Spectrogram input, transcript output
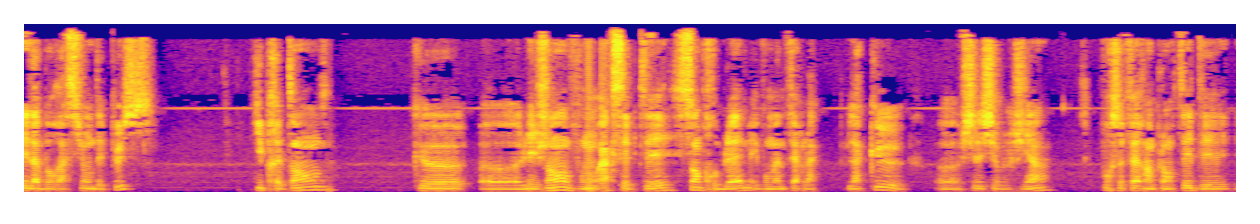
l'élaboration des puces, qui prétendent que euh, les gens vont accepter sans problème et vont même faire la, la queue chez les chirurgiens pour se faire implanter des,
